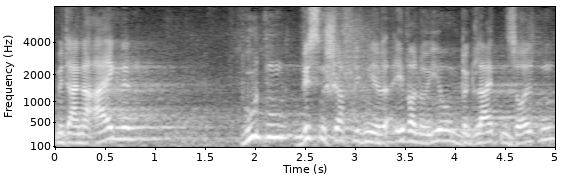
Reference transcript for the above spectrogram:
mit einer eigenen guten wissenschaftlichen Evaluierung begleiten sollten.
